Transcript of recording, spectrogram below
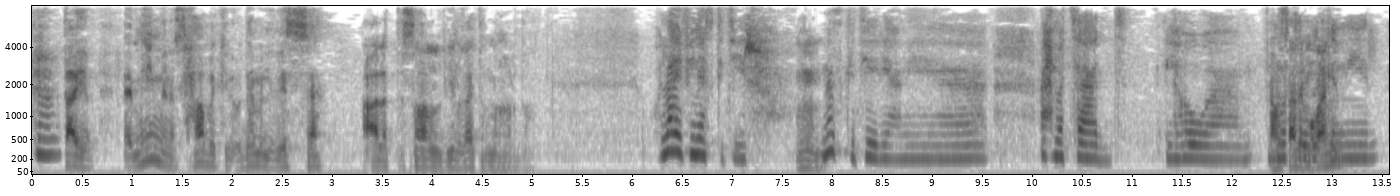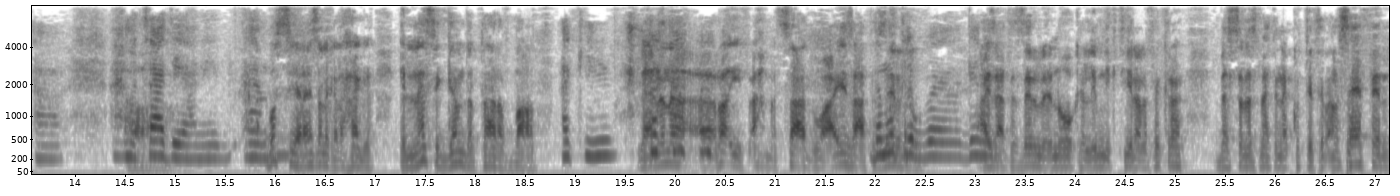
طيب مين من أصحابك القدام اللي لسه على اتصال بيه لغاية النهارده؟ والله في ناس كتير. مم. ناس كتير يعني آه، أحمد سعد اللي هو أحمد سعد المغني؟ الجميل. آه أحمد آه. سعد يعني بصي أنا عايز أقول لك على حاجة. الناس الجامدة بتعرف بعض. أكيد. لأن أنا رأيي في أحمد سعد وعايز أعتذر له. عايز أعتذر له لأن هو كلمني كتير على فكرة. بس أنا سمعت إنك كنت بتبقى مسافر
